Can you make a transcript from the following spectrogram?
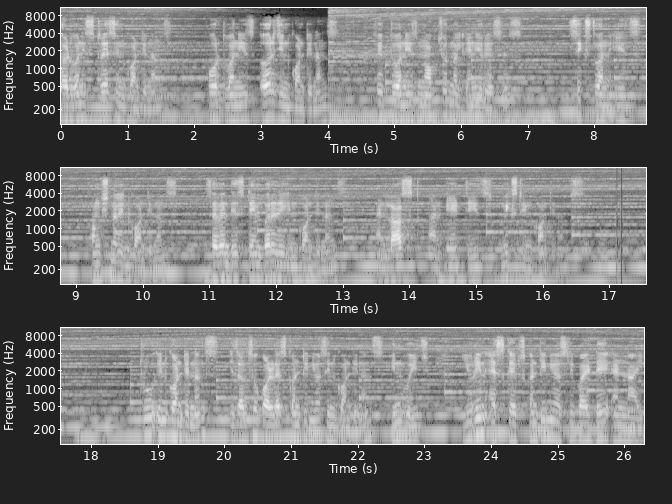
third one is stress incontinence, fourth one is urge incontinence, fifth one is nocturnal enuresis, sixth one is functional incontinence, seventh is temporary incontinence, and last and eighth is mixed incontinence. True incontinence is also called as continuous incontinence, in which urine escapes continuously by day and night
